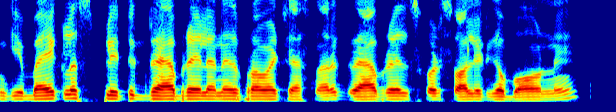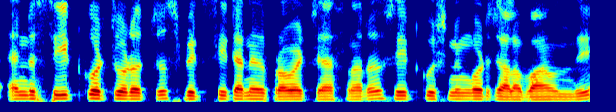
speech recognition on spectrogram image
ఇంక ఈ బైక్లో స్ప్లిట్ గ్రాబ్ రైల్ అనేది ప్రొవైడ్ చేస్తున్నారు. గ్రాబ్ రైల్స్ కూడా సాలిడ్గా బాగున్నాయి. అండ్ సీట్ కూడా చూడొచ్చు. స్ప్లిట్ సీట్ అనేది ప్రొవైడ్ చేస్తున్నారు. సీట్ కుషనింగ్ కూడా చాలా బాగుంది.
